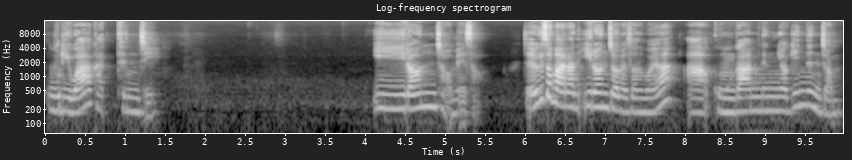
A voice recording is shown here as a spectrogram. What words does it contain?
우리와 같은지. 이런 점에서. 자, 여기서 말하는 이런 점에서는 뭐야? 아, 공감 능력 있는 점.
